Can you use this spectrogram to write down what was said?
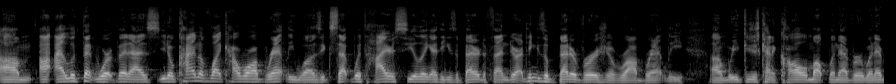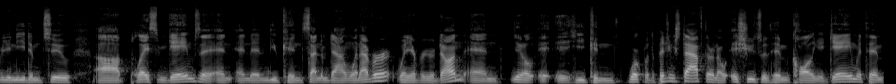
Um, I, I, looked at Rortvedt as, you know, kind of like how Rob Brantley was, except with higher ceiling. I think he's a better defender. I think he's a better version of Rob Brantley, um, where you can just kind of call him up whenever, whenever you need him to uh, play some games and, and, then you can send him down whenever, whenever you're done. And, you know, it, it, he can work with the pitching staff. There are no issues with him calling a game, with him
